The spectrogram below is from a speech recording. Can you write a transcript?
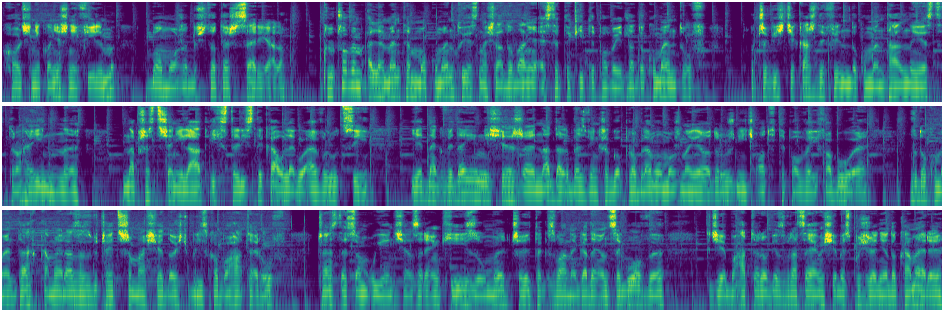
choć niekoniecznie film, bo może być to też serial. Kluczowym elementem mokumentu jest naśladowanie estetyki typowej dla dokumentów. Oczywiście każdy film dokumentalny jest trochę inny. Na przestrzeni lat ich stylistyka uległa ewolucji, jednak wydaje mi się, że nadal bez większego problemu można je odróżnić od typowej fabuły. W dokumentach kamera zazwyczaj trzyma się dość blisko bohaterów, częste są ujęcia z ręki, zoomy czy tak zwane gadające głowy, gdzie bohaterowie zwracają się bezpośrednio do kamery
